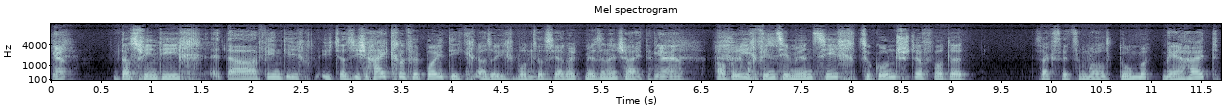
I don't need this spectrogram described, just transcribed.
Ja. Das finde ich, da finde ich, das ist heikel für Politik. Also ich wollte das ja nicht müssen entscheiden. Ja. Aber ich finde, sie müssen sich zugunsten von der, ich sage es jetzt mal dumm, Mehrheit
